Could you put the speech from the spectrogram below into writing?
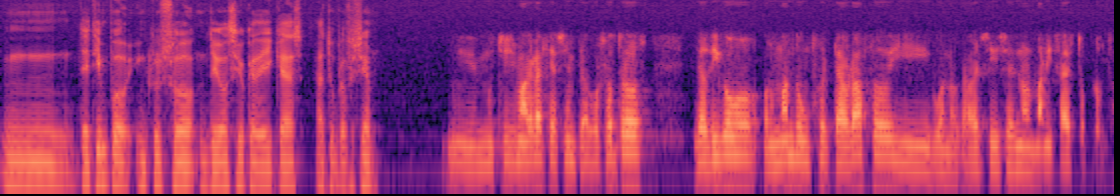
mm, de tiempo, incluso de ocio que dedicas a tu profesión. muchísimas gracias siempre a vosotros. Ya os digo, os mando un fuerte abrazo y bueno, a ver si se normaliza esto pronto.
